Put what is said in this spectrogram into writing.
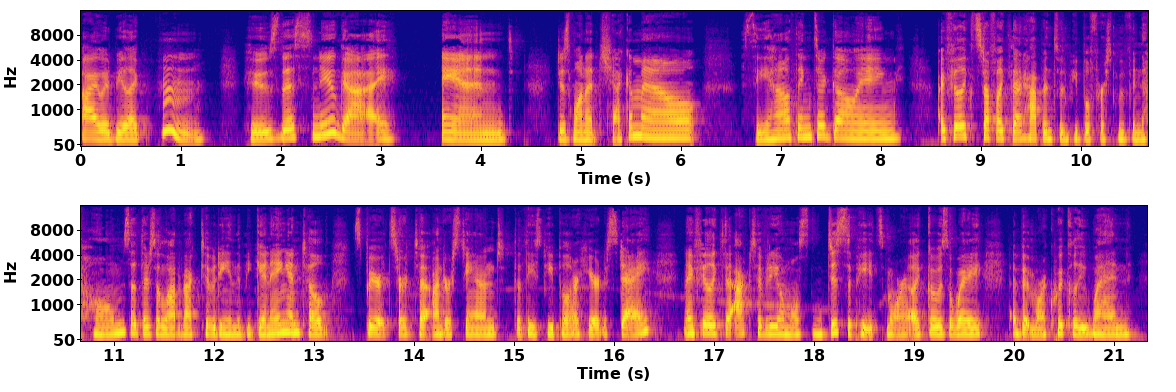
I would be like, "Hmm, who's this new guy?" and just want to check them out, see how things are going. I feel like stuff like that happens when people first move into homes, that there's a lot of activity in the beginning until spirits start to understand that these people are here to stay. And I feel like the activity almost dissipates more, like goes away a bit more quickly when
